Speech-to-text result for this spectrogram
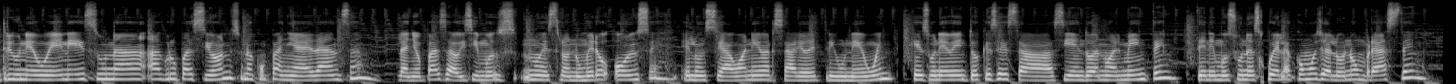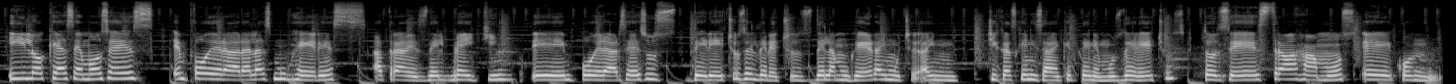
Tribu Newen es una agrupación, es una compañía de danza. El año pasado hicimos nuestro número 11, el 11 aniversario de Tribunewen, que es un evento que se está haciendo anualmente. Tenemos una escuela, como ya lo nombraste, y lo que hacemos es empoderar a las mujeres a través del breaking, eh, empoderarse de sus derechos, del derechos de la mujer. Hay muchas, hay chicas que ni saben que tenemos derechos. Entonces trabajamos eh, con,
